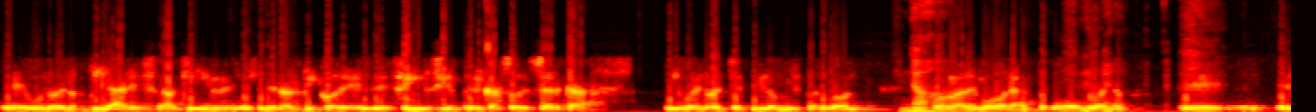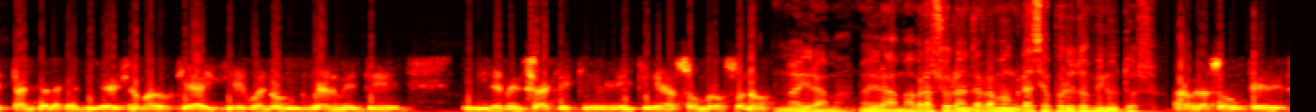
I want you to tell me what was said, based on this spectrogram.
eh, uno de los pilares aquí en, General Pico de, seguir siempre el caso de cerca. Y bueno, te pido mil perdón por la demora, pero bueno, eh, es tanta la cantidad de llamados que hay que, bueno, realmente y de mensajes que, que es asombroso, ¿no? No hay drama, no hay drama. Abrazo grande, Ramón, gracias por estos minutos. Abrazo a ustedes.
